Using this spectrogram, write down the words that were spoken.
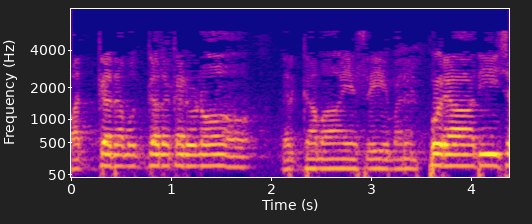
മദ്ഗതമുദ്ഗത കരുണോ നിർഗമായ ശ്രീമരുൽപുരാദീശ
